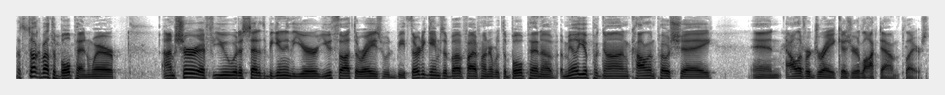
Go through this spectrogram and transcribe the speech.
Let's talk about the bullpen, where I'm sure if you would have said at the beginning of the year you thought the Rays would be 30 games above 500 with the bullpen of Emilio Pagan, Colin Poche, and Oliver Drake as your lockdown players.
